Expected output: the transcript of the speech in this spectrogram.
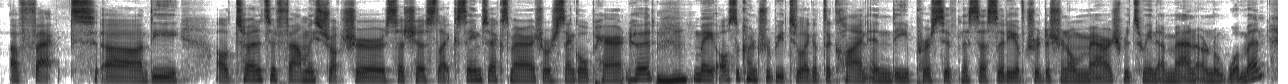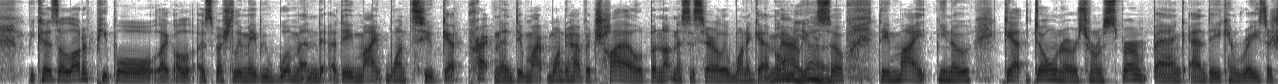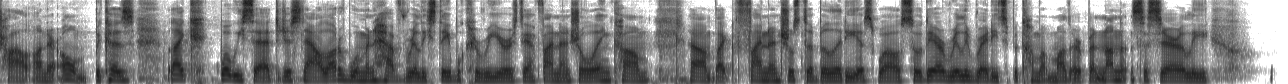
affect uh, the alternative family structure such as like same-sex marriage or single parenthood mm-hmm. may also contribute to like a decline in the perceived necessity of traditional marriage between a man and a woman because a lot of people like especially maybe women they might want to get pregnant they might want to have a child but not necessarily want to get married oh, yeah. so they might you know get donors from a sperm bank and they can raise their child on their own because like what we said just now a lot of women have really stable careers they have financial income um, like financial stability as well. So they are really ready to become a mother, but not necessarily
